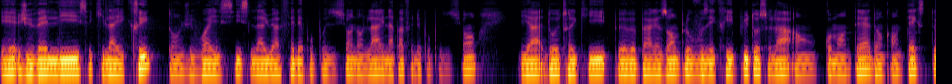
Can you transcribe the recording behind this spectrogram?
et je vais lire ce qu'il a écrit. Donc je vois ici, cela lui a fait des propositions. Donc là, il n'a pas fait de propositions. Il y a d'autres qui peuvent, par exemple, vous écrire plutôt cela en commentaire, donc en texte,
